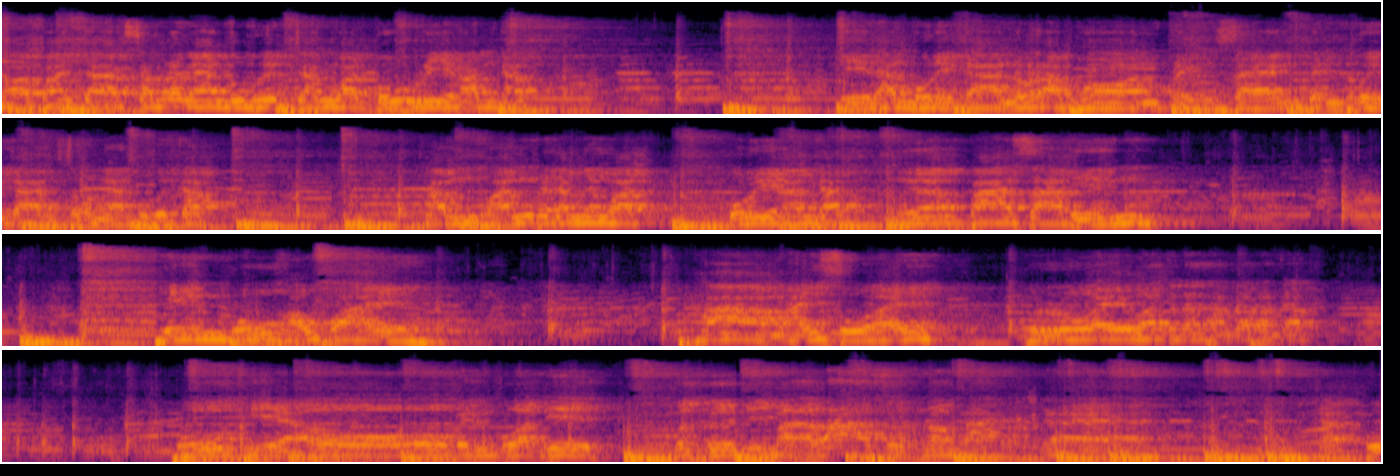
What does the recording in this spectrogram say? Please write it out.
ต่อไปจากสำนักงานกุมพืชจังหวัดบุรีรัมย์ครับมีท่านผู้ในการนราพรเปล่งแสงเป็นผู้ในการสำนักงานกุมพืชครับคำขวัญประจำจังหวัดบุรีรัมย์ครับ เมืองปราสาทหินหินภูเขาไฟผ้าไหมสวย รวยวัฒนธรรมครับท่านครับภูเขียว เป็นขวดที่ เมื่อคืนนี้มาล่าสุดเนาะครับครับภู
